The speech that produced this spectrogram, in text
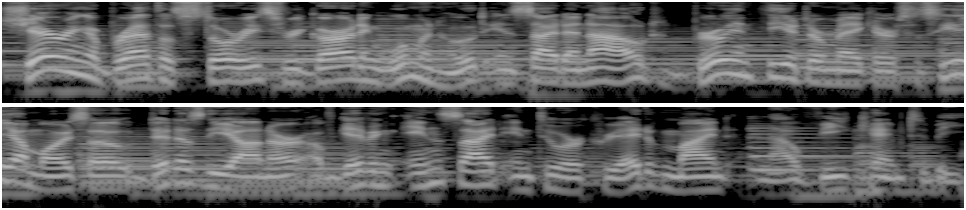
Sharing a breadth of stories regarding womanhood inside and out, brilliant theater maker Cecilia Moisio did us the honor of giving insight into her creative mind and how V came to be.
